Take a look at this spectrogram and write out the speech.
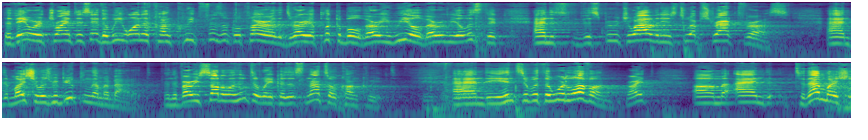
That they were trying to say that we want a concrete physical Torah that's very applicable, very real, very realistic, and the spirituality is too abstract for us. And Moshe was rebuking them about it in a very subtle and hinted way because it's not so concrete. And he hints it with the word lavon, right? Um, and to them, Moshe,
